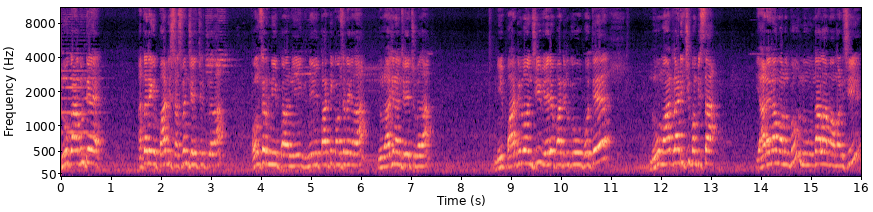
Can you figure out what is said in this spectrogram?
నువ్వు కాకుంటే అతనికి పార్టీ సస్పెండ్ చేయొచ్చు కదా. కౌన్సిలర్ నీ నీ నీ పార్టీ కౌన్సిలరే కదా. నువ్వు రాజీనామా చేయొచ్చు కదా. నీ పార్టీలోంచి వేరే పార్టీలకు పోతే నువ్వు మాట్లాడించి పంపిస్తా. ఎడైనా మనకు నువ్వు ఉండాలా మా మనిషి?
